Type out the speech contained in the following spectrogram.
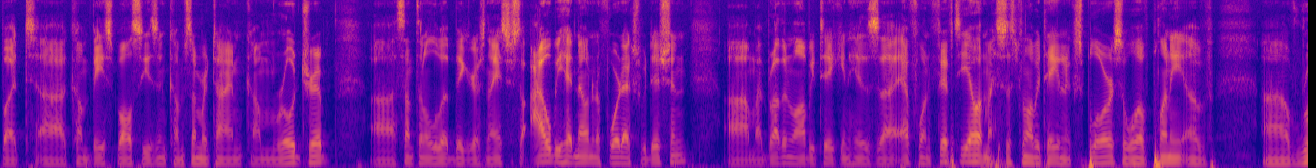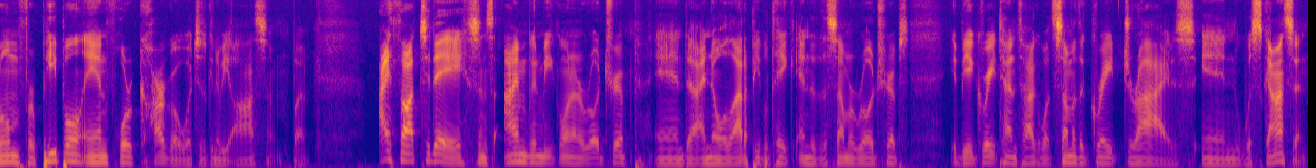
But uh, come baseball season, come summertime, come road trip, uh, something a little bit bigger is nicer. So I will be heading out in a Ford Expedition. Uh, my brother in law will be taking his uh, F 150 out. My sister in law will be taking an Explorer. So we'll have plenty of uh, room for people and for cargo, which is going to be awesome. But I thought today, since I'm going to be going on a road trip, and uh, I know a lot of people take end of the summer road trips, it'd be a great time to talk about some of the great drives in Wisconsin.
